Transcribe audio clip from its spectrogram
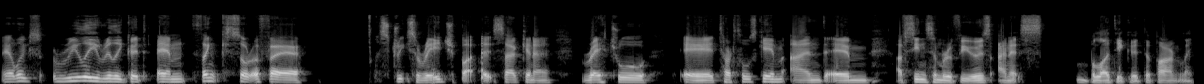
It looks really, really good. Um, think sort of. Uh, Streets of Rage, but it's a kind of retro uh, Turtles game, and um, I've seen some reviews, and it's bloody good apparently.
